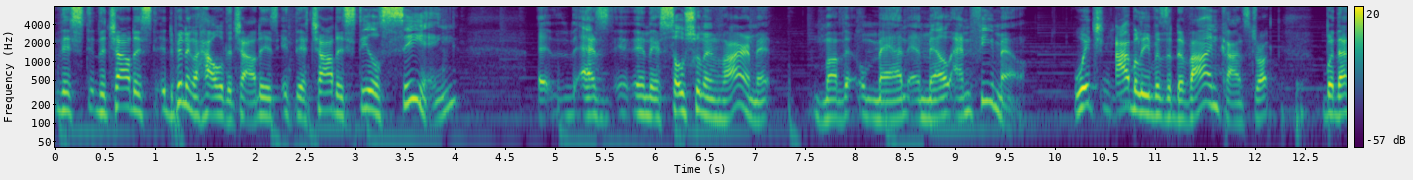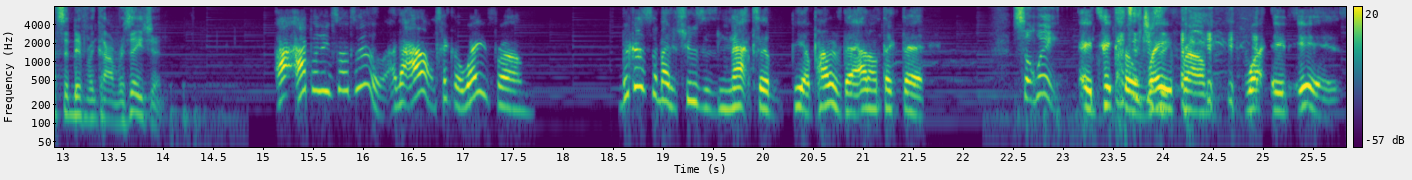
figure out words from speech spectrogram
this the child is depending on how old the child is. If their child is still seeing, uh, as in their social environment, mother, man, and male and female, which I believe is a divine construct, but that's a different conversation. I, I believe so too. I, I don't take away from because somebody chooses not to be a part of that. I don't think that So wait, it takes away from what it is.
